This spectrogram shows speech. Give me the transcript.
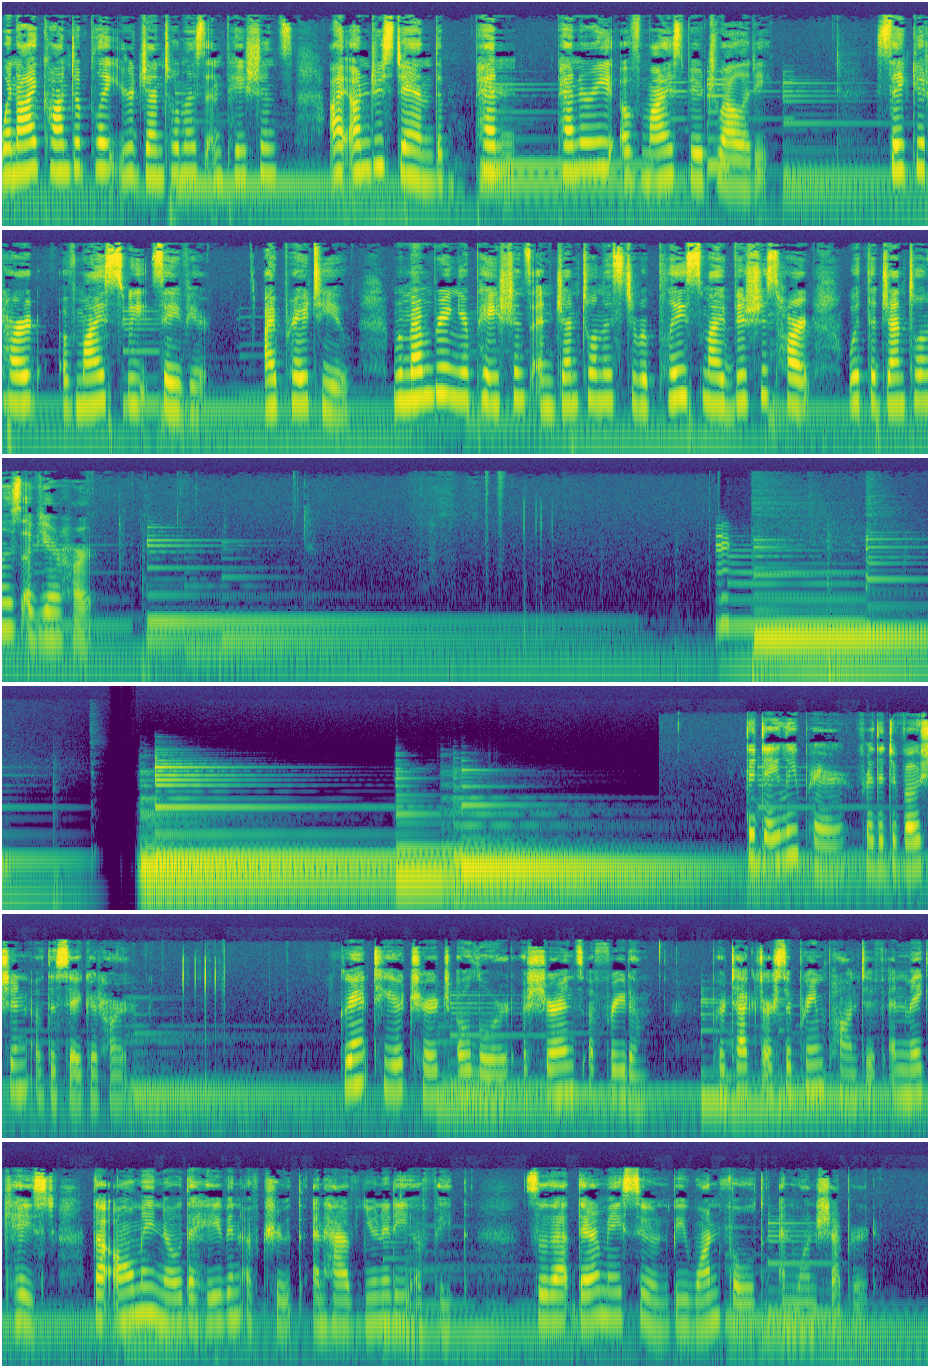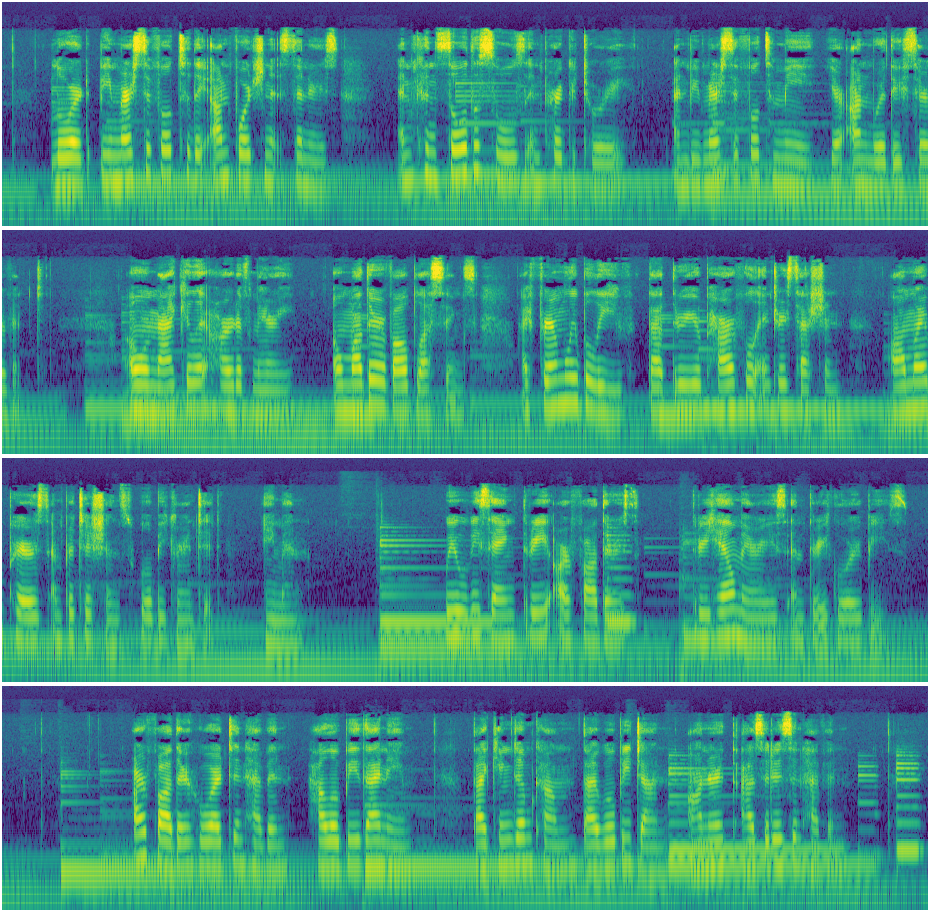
when I contemplate your gentleness and patience, I understand the pen penury of my spirituality. Sacred Heart of my sweet Savior, I pray to you, remembering your patience and gentleness to replace my vicious heart with the gentleness of your heart. The Daily Prayer for the Devotion of the Sacred Heart. Grant to your Church, O Lord, assurance of freedom. Protect our Supreme Pontiff and make haste that all may know the haven of truth and have unity of faith, so that there may soon be one fold and one shepherd. Lord, be merciful to the unfortunate sinners and console the souls in purgatory and be merciful to me, your unworthy servant. O Immaculate Heart of Mary, O Mother of all blessings, I firmly believe that through your powerful intercession, all my prayers and petitions will be granted. Amen. We will be saying three Our Fathers, three Hail Marys, and three Glory Bees. Our Father, who art in heaven, hallowed be thy name. Thy kingdom come, thy will be done, on earth as it is in heaven.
